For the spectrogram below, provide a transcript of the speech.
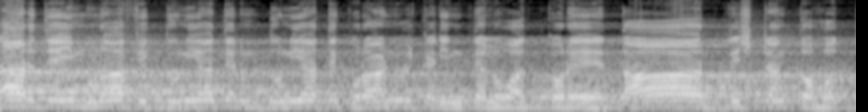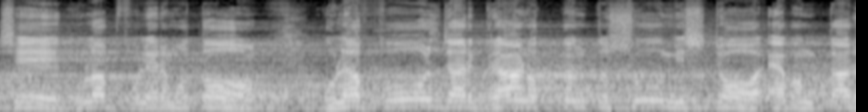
আর যেই মুনাফিক দুনিয়াতে দুনিয়াতে কোরআনুল করিম তেলাওয়াত করে তার দৃষ্টান্ত হচ্ছে গোলাপ ফুলের মতো গোলাপ ফুল যার গ্রাণ অত্যন্ত সুমিষ্ট এবং তার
